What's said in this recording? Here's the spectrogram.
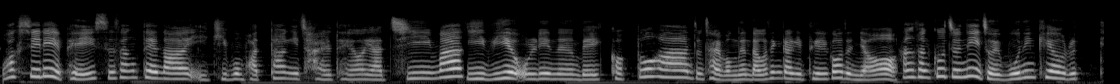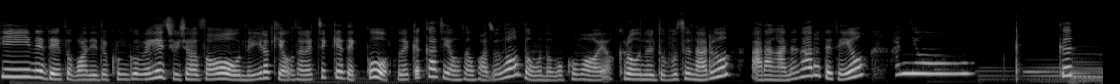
확실히 베이스 상태나 이 기본 바탕이 잘 되어야지만 이 위에 올리는 메이크업 또한 좀 잘 먹는다고 생각이 들거든요. 항상 꾸준히 저희 morning care 루틴에 대해서 많이들 궁금해 해 주셔서 오늘 이렇게 영상을 찍게 됐고 오늘 끝까지 영상 봐줘서 너무너무 고마워요. 그럼 오늘도 무슨 하루? 아랑하는 하루 되세요. 안녕. 끝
